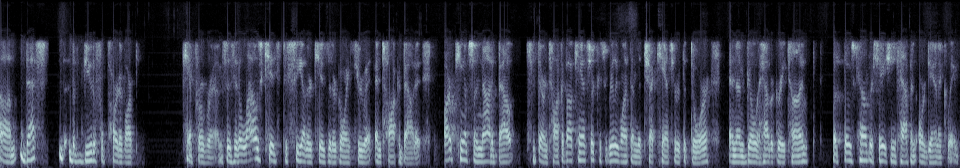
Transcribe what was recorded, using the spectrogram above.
um, that's the beautiful part of our camp programs is it allows kids to see other kids that are going through it and talk about it. Our camps are not about sit there and talk about cancer because we really want them to check cancer at the door and then go have a great time. But those conversations happen organically,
